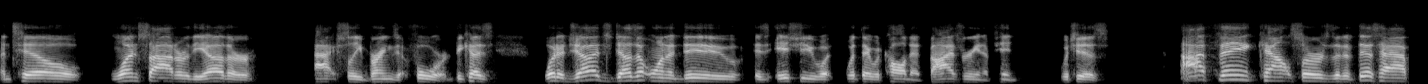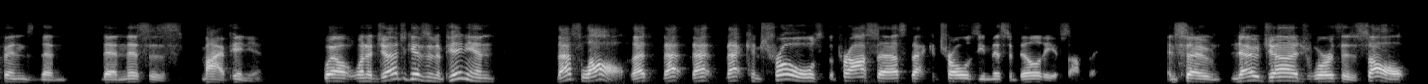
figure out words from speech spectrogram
until one side or the other actually brings it forward because what a judge doesn't want to do is issue what, what they would call an advisory and opinion, which is I think counselors that if this happens then then this is my opinion. Well, when a judge gives an opinion, that's law. That that that that controls the process, that controls the admissibility of something. And so no judge worth his salt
